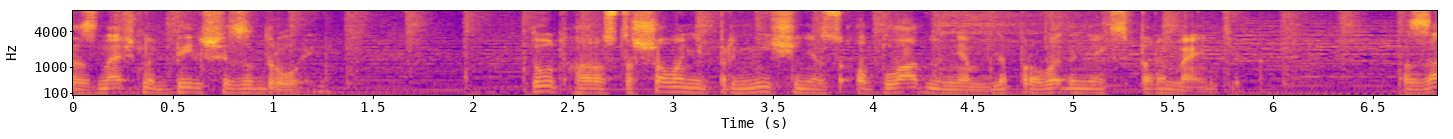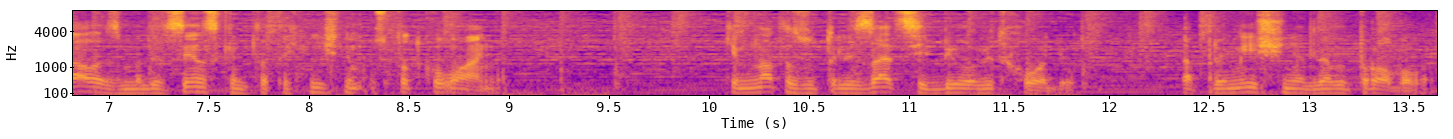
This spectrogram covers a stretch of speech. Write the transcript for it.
значно більший за другий. Тут розташовані приміщення з обладнанням для проведення експериментів, зали з медицинським та технічним устаткуванням, кімната з утилізації біовідходів та приміщення для випробувань.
